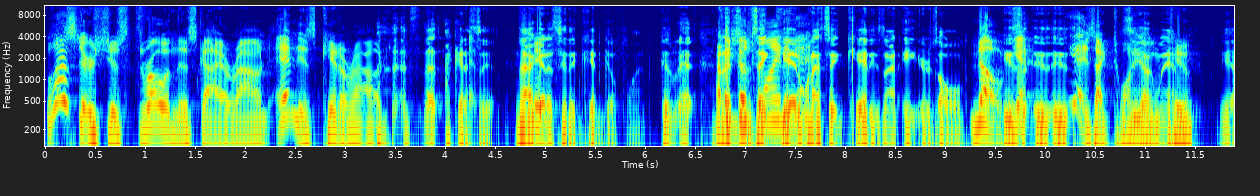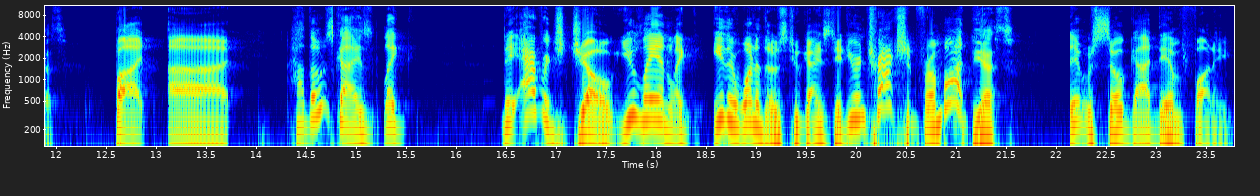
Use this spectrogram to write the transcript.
Lesnar's just throwing this guy around and his kid around. That's, that, I gotta see it. Now I gotta see the kid go flying. 'Cause- and I shouldn't say kid. again. When I say kid, he's not eight years old. No, he's yeah, he's- yeah, he's like he's a young man. 22. Yes. But uh, how those guys like the average Joe, you land like either one of those two guys did. You're in traction for a month. Yes. It was so goddamn funny.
